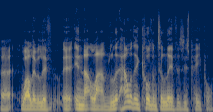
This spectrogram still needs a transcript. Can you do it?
uh, while they were live, uh, in that land? How would he call them to live as his people?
